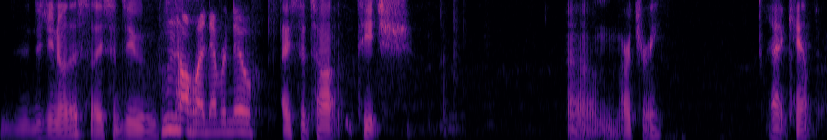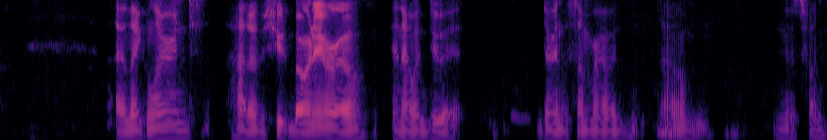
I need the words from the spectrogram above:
Did did you know this? I used to do. No, I never knew. I used to ta- teach um, archery at camp. I like learned how to shoot bow and arrow, and I would do it during the summer. I would. Um, it was fun.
